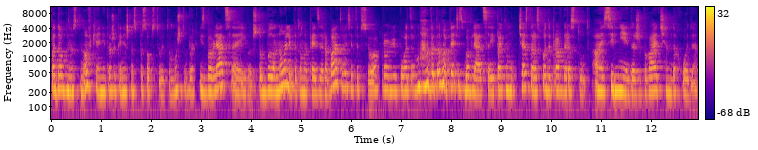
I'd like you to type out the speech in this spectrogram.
подобные установки, они тоже, конечно, способствуют тому, чтобы избавляться, и вот чтобы было ноль, и потом опять зарабатывать это все кровью потом, а потом опять избавляться. И поэтому часто расходы, правда, растут, а сильнее даже бывает, чем доходы.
